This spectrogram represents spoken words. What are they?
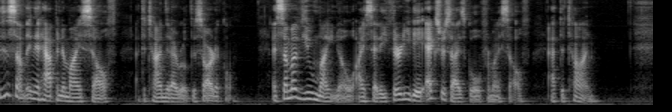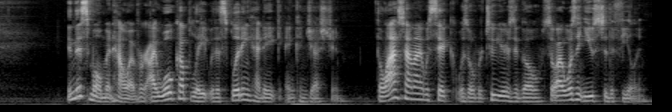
This is something that happened to myself at the time that I wrote this article. As some of you might know, I set a 30 day exercise goal for myself at the time. In this moment, however, I woke up late with a splitting headache and congestion. The last time I was sick was over two years ago, so I wasn't used to the feeling.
